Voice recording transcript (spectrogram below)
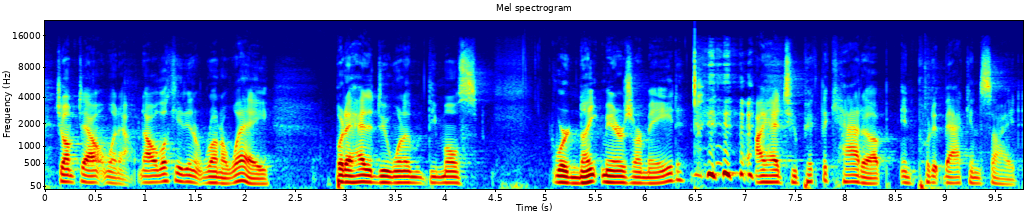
jumped out and went out. Now, lucky I didn't run away, but I had to do one of the most where nightmares are made. I had to pick the cat up and put it back inside.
